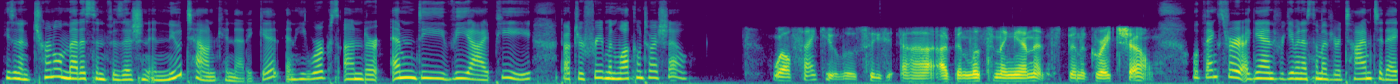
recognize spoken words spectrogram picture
He's an internal medicine physician in Newtown, Connecticut, and he works under MDVIP. Dr. Friedman, welcome to our show. Well, thank you, Lucy. Uh, I've been listening in. It's been a great show. Well, thanks for again for giving us some of your time today.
